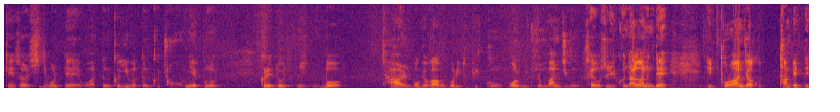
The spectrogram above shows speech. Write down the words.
그래서 시집 올 때 왔던 그 입었던 그 좋은 예쁜 옷 그래도 뭐 잘 목욕하고 머리도 빗고 얼굴도 좀 만지고 새 옷을 입고 나가는데 이 돌아 앉아갖고 담뱃대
